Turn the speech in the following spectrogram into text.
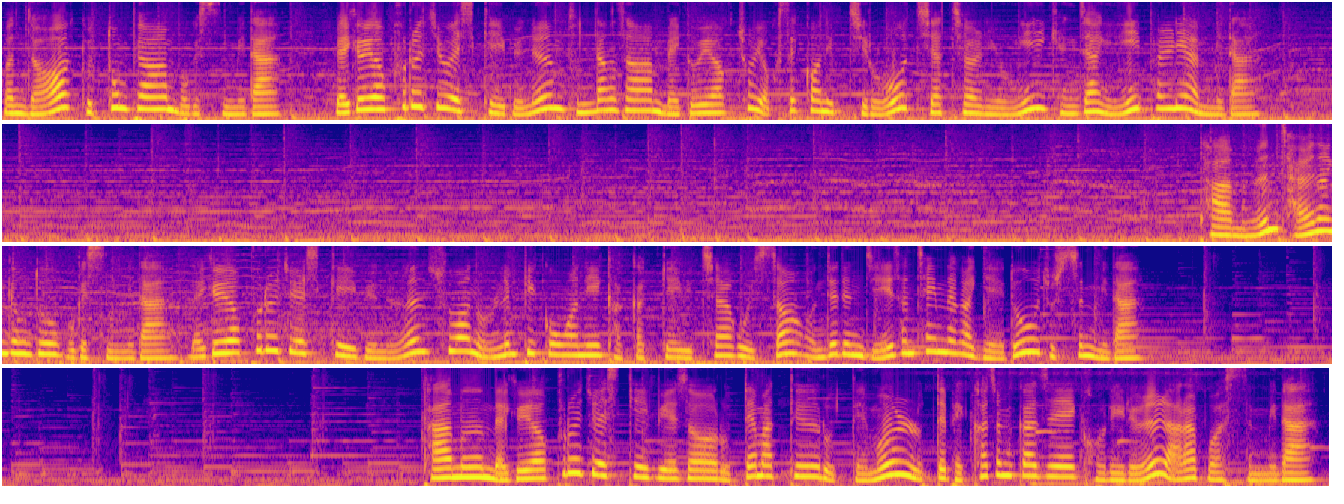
먼저 교통편 보겠습니다. 매교역 푸르지오 에스케이브는 분당선 매교역 초역세권 입지로 지하철 이용이 굉장히 편리합니다. 다음은 자연환경도 보겠습니다. 매교역 푸르지오 에스케이브는 수원 올림픽공원이 가깝게 위치하고 있어 언제든지 산책 나가기에도 좋습니다. 다음은 매교역 푸르주 에스케이브에서 롯데마트, 롯데몰, 롯데백화점까지의 거리를 알아보았습니다.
